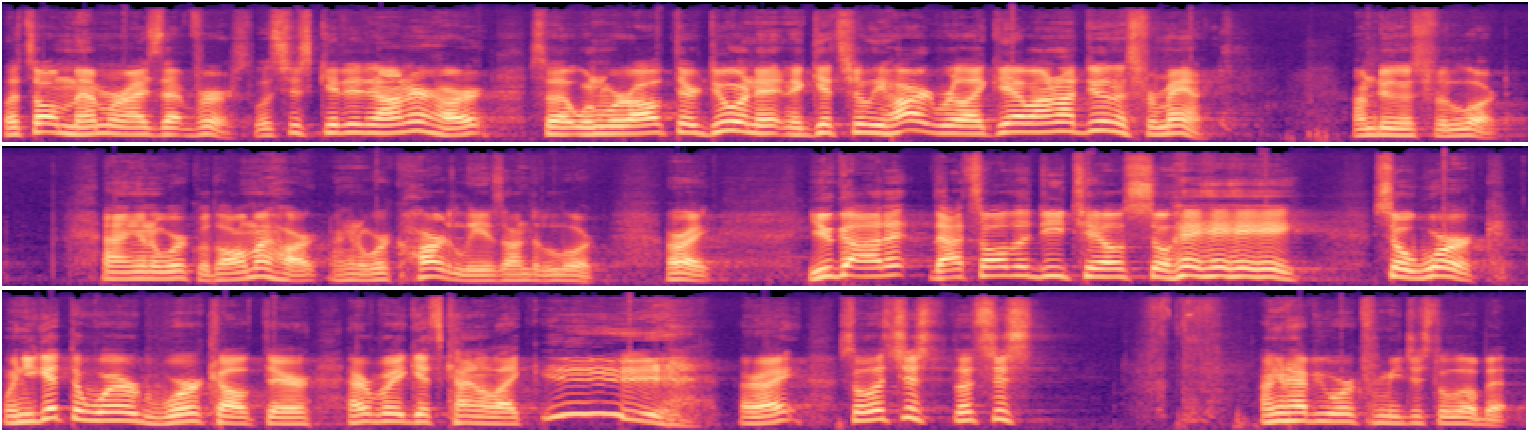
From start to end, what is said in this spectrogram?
Let's all memorize that verse. Let's just get it on our heart so that when we're out there doing it and it gets really hard, we're like, yeah, well, I'm not doing this for man. I'm doing this for the Lord. And I'm going to work with all my heart. I'm going to work heartily as unto the Lord. All right. You got it. That's all the details. So, hey, hey, hey, hey. So, work. When you get the word work out there, everybody gets kind of like, all right? So, let's just, let's just, I'm going to have you work for me just a little bit.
